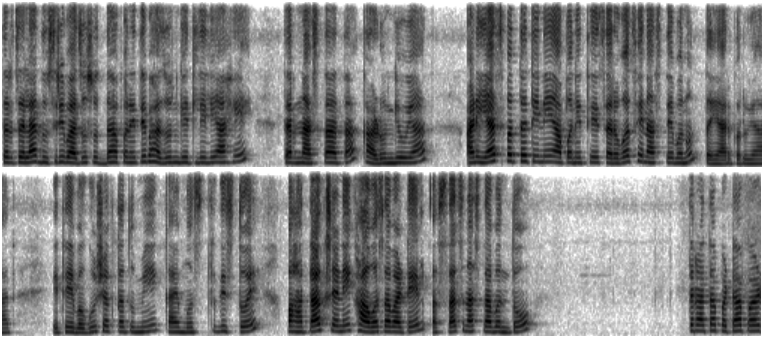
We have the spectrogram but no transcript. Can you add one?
तर चला दुसरी बाजूसुद्धा आपण इथे भाजून घेतलेली आहे. तर नाश्ता आता काढून घेऊयात. आणि याच पद्धतीने आपण इथे सर्वच हे नाश्ते बनवून तयार करूयात. इथे बघू शकता तुम्ही काय मस्त दिसतोय. पाहता क्षणी खावंसा वाटेल असाच नाश्ता बनतो. तर आता पटापट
